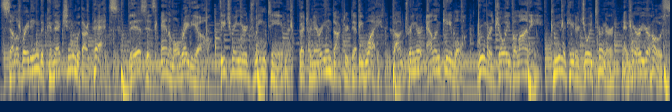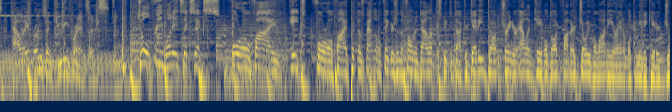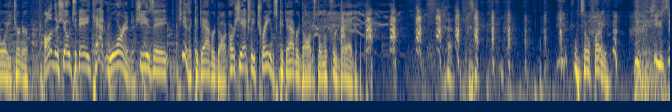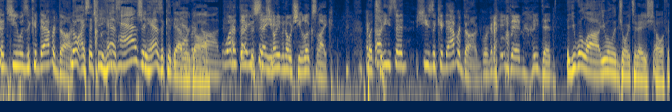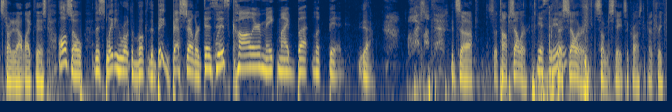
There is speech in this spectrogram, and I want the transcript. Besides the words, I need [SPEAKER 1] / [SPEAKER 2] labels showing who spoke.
[SPEAKER 1] Celebrating the connection with our pets. This is Animal Radio, featuring your dream team. Veterinarian Dr. Debbie White, dog trainer Alan Cable, groomer Joey Villani, communicator Joy Turner, and here are your hosts, Hal Abrams and Judy Francis.
[SPEAKER 2] Toll free 1 405 8405. Put those fat little fingers in the phone and dial up to speak to Dr. Debbie, dog trainer Alan Cable, dog father Joey Villani, or animal communicator Joy Turner. On the show today, Cat Warren. She is a she is a cadaver dog, or she actually trains cadaver dogs to look for dead. What's so funny?
[SPEAKER 3] You said she was a cadaver dog.
[SPEAKER 2] No, I said she has.
[SPEAKER 4] has
[SPEAKER 2] she
[SPEAKER 4] a
[SPEAKER 2] has a cadaver,
[SPEAKER 4] cadaver
[SPEAKER 2] dog.
[SPEAKER 4] dog.
[SPEAKER 3] What
[SPEAKER 5] I
[SPEAKER 3] I thought
[SPEAKER 5] think
[SPEAKER 3] you
[SPEAKER 5] to say
[SPEAKER 3] she,
[SPEAKER 5] you don't even know what she looks like.
[SPEAKER 3] I
[SPEAKER 2] But
[SPEAKER 3] thought
[SPEAKER 2] she-
[SPEAKER 3] he said she's a cadaver dog. We're gonna.
[SPEAKER 5] He did. He did.
[SPEAKER 2] You will uh, you will enjoy today's show if it started out like this. Also, this lady who wrote the book, the big bestseller.
[SPEAKER 4] Does this collar make my butt look big?
[SPEAKER 2] Yeah,
[SPEAKER 3] Oh, I love that.
[SPEAKER 2] it's a it's a top seller,
[SPEAKER 4] Yes, it is.
[SPEAKER 2] bestseller in some states across the country.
